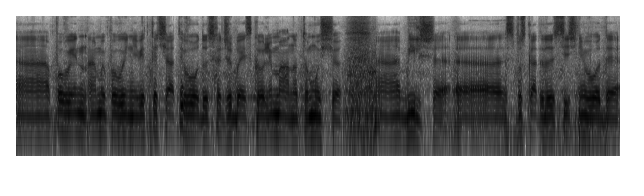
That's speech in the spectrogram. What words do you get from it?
е, ми повинні відкачати воду з Хаджибейського ліману, тому що е, більше е, спускати до стічні води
